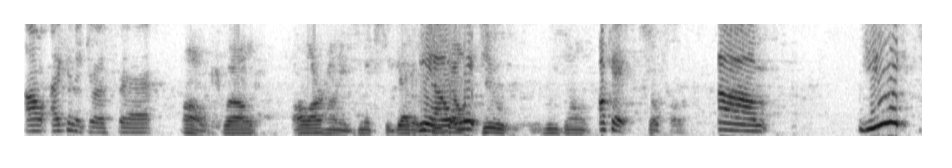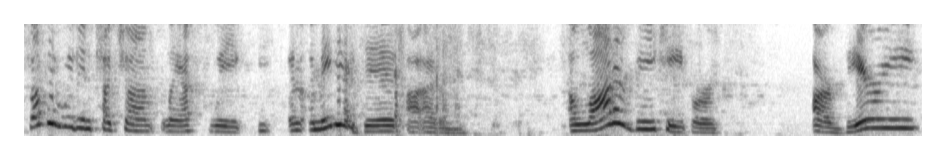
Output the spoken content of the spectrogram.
I'll, I can address that. Oh well, all our honey's mixed together. Yeah, we don't we- do we don't Okay, so far. um, you something we didn't touch on last week, and maybe I did. I, don't know. A lot of beekeepers are very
